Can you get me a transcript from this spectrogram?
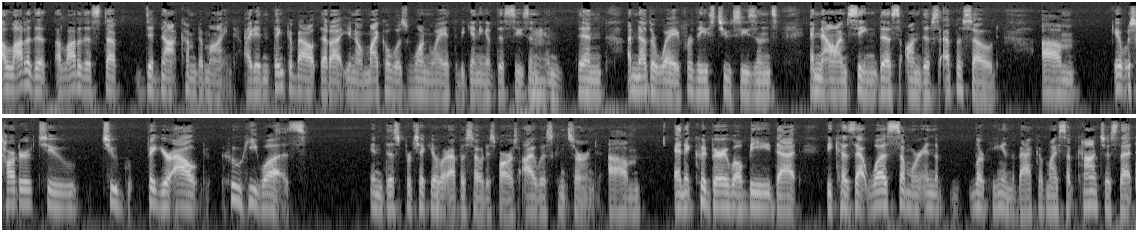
a lot of the a lot of this stuff did not come to mind. I didn't think about that. I, you know, Michael was one way at the beginning of this season, and then another way for these two seasons, and now I'm seeing this on this episode. Um, it was harder to to figure out who he was in this particular episode, as far as I was concerned. Um, and it could very well be that because that was somewhere in the lurking in the back of my subconscious that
